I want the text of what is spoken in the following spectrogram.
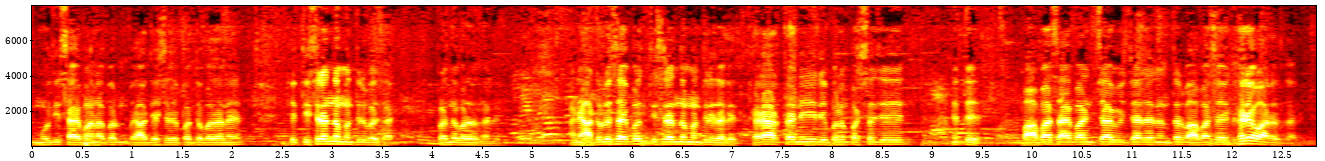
मोदी साहेबांना पण या देशाचे पंतप्रधान आहेत ते तिसऱ्यांदा मंत्रिपद झाले. पंतप्रधान झाले. आणि आठवले साहेब पण तिसऱ्यांदा मंत्री झालेत. खऱ्या अर्थाने रिपब्लिकन पक्षाचे नेते बाबासाहेबांच्या विचारानंतर बाबासाहेब खरे वारस झाले.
